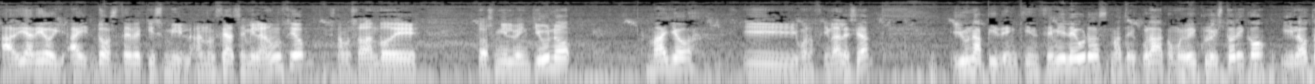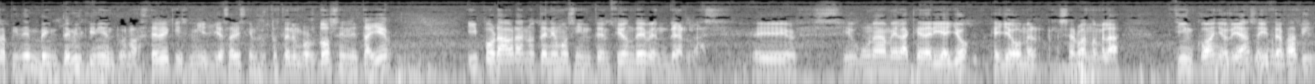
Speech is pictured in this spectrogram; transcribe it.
A día de hoy hay dos CBX 1000 anunciadas en mil anuncio, estamos hablando de 2021, mayo y bueno, finales ya y una piden 15.000 euros matriculada como vehículo histórico y la otra piden 20.500, las CBX 1000. Ya sabéis que nosotros tenemos dos en el taller y por ahora no tenemos intención de venderlas. Eh, una me la quedaría yo, que llevo reservándomela 5 años ya, se dice fácil,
